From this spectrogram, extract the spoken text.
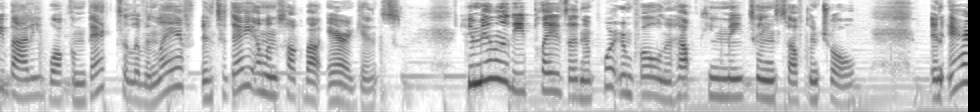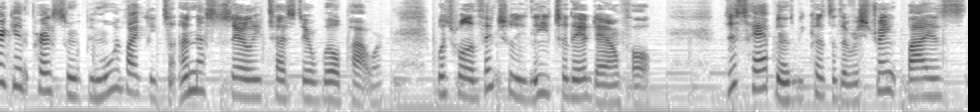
everybody, welcome back to Live and Laugh. And today I want to talk about arrogance. Humility plays an important role in helping maintain self control. An arrogant person would be more likely to unnecessarily test their willpower, which will eventually lead to their downfall. This happens because of the restraint bias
